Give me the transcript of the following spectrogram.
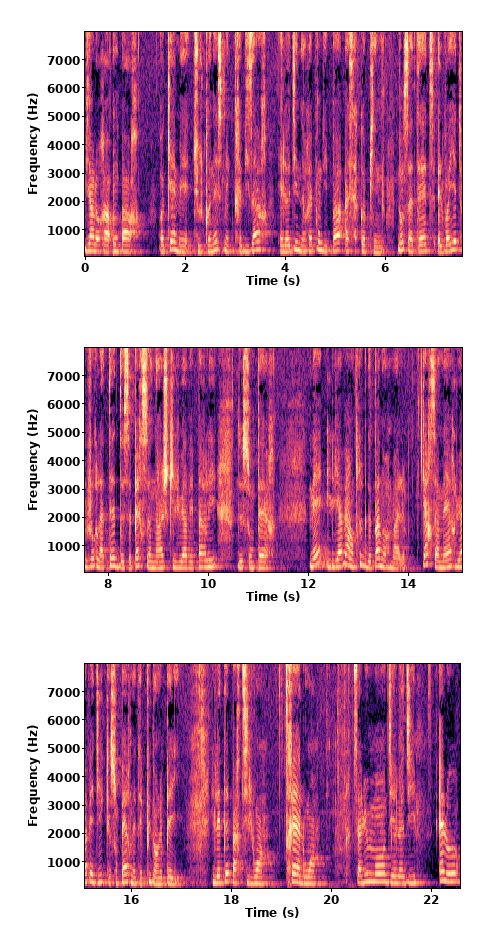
Viens Laura, on part. Ok, mais tu le connais ce mec très bizarre? Elodie ne répondit pas à sa copine. Dans sa tête, elle voyait toujours la tête de ce personnage qui lui avait parlé de son père. Mais il y avait un truc de pas normal, car sa mère lui avait dit que son père n'était plus dans le pays. Il était parti loin, très loin. Salut maman, dit Elodie. Hello.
